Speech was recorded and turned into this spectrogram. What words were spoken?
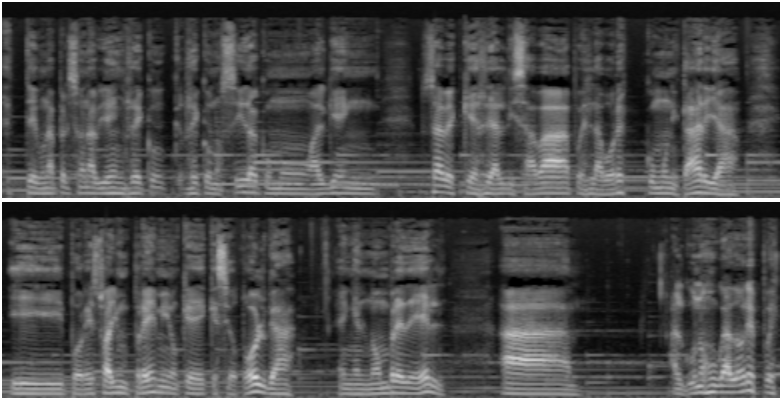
este, una persona bien reconocida como alguien, tú sabes, que realizaba pues labores comunitarias y por eso hay un premio que, que se otorga en el nombre de él a algunos jugadores pues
